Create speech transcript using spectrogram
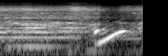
Woo!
